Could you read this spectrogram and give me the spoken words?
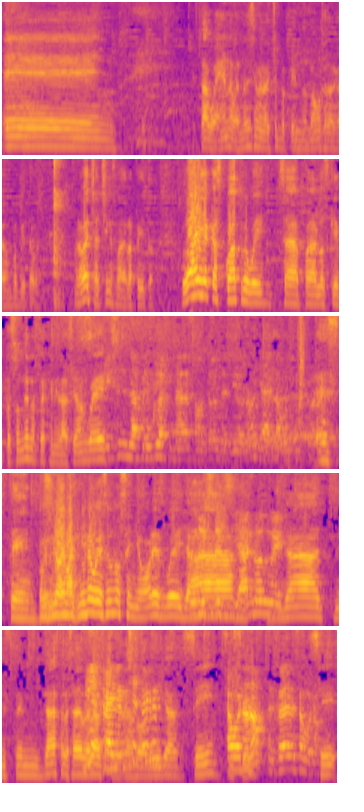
Eh, está bueno, güey. No sé si me lo he hecho porque nos vamos a alargar un poquito, güey. Me lo voy a echar chingas para rapidito. Ay, Jackass 4, güey. O sea, para los que pues son de nuestra generación, güey. Esa es la película final hasta donde tengo entendido, ¿no? Ya es la última que. Este, pues me imagino, güey, son unos señores, güey, ya. Unos ancianos, güey. Ya, este, ya hasta les ha de ¿Vi doler el ¿Viste el rodillas. Sí. Está sí, bueno, sí. ¿no? El trailer está bueno. Sí,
